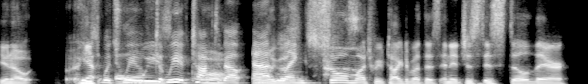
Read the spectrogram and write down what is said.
You know, Yeah, he's which always- we have talked oh, about oh at gosh, length. So much we've talked about this, and it just is still there.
